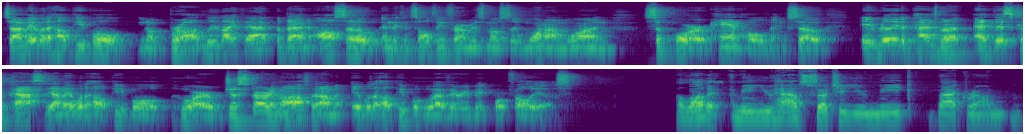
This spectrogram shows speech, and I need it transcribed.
so I'm able to help people, you know, broadly like that. But then also in the consulting firm, it's mostly one on one support, hand holding. So it really depends. But at this capacity, I'm able to help people who are just starting off and I'm able to help people who have very big portfolios. I love it. I mean, you have such a unique background.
